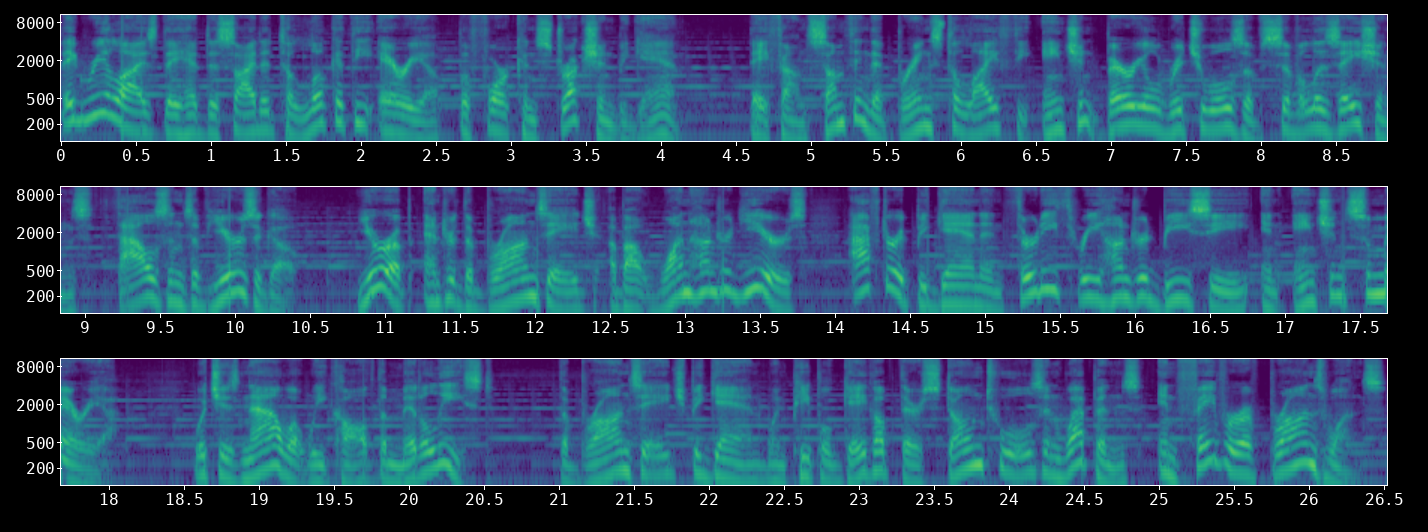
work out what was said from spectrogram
they realized they had decided to look at the area before construction began. They found something that brings to life the ancient burial rituals of civilizations thousands of years ago. Europe entered the Bronze Age about 100 years after it began in 3300 BC in ancient Sumeria, which is now what we call the Middle East. The Bronze Age began when people gave up their stone tools and weapons in favor of bronze ones.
